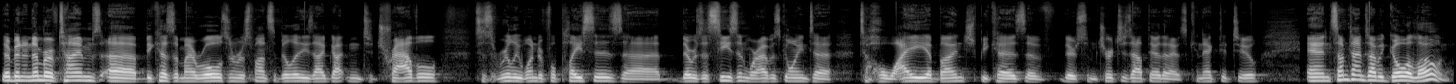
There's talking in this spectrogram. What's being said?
There have been a number of times uh, because of my roles and responsibilities, I've gotten to travel to some really wonderful places. Uh, there was a season where I was going to, to Hawaii a bunch because of there's some churches out there that I was connected to. And sometimes I would go alone.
